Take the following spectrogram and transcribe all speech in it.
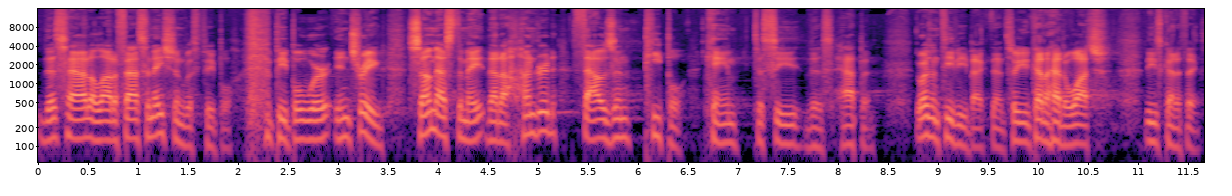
this had a lot of fascination with people. people were intrigued. Some estimate that 100,000 people came to see this happen. There wasn't TV back then, so you kind of had to watch these kind of things.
